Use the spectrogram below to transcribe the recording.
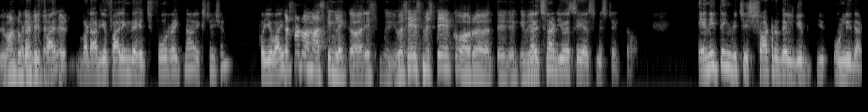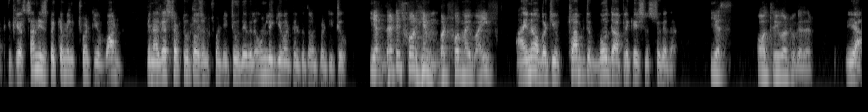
We want to but get it file, But are you filing the H4 right now extension for your wife? That's what I'm asking. Like, uh, is USCIS mistake or uh, they, they give No, it's not USCIS mistake though. Anything which is shorter, they'll give you only that. If your son is becoming 21 in August of 2022, they will only give until 2022. Yeah, that is for him, but for my wife. I know, but you've clubbed both the applications together. Yes, all three were together. Yeah.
